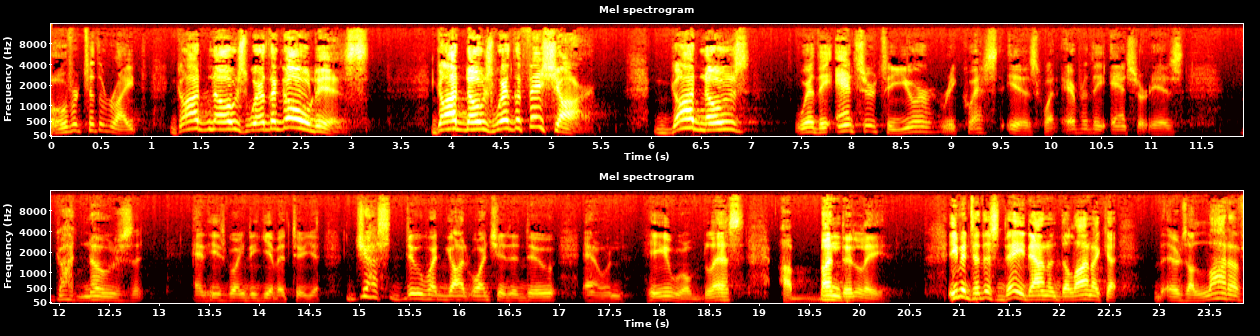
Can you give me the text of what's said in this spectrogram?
over to the right, God knows where the gold is. God knows where the fish are. God knows where the answer to your request is. Whatever the answer is, God knows it and He's going to give it to you. Just do what God wants you to do, and He will bless abundantly. Even to this day, down in Dahlonega, there's a lot of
